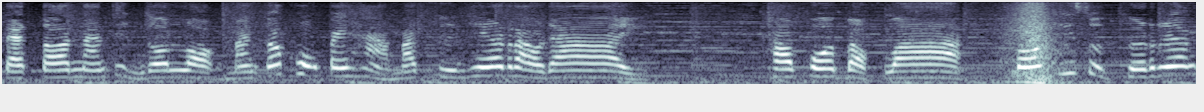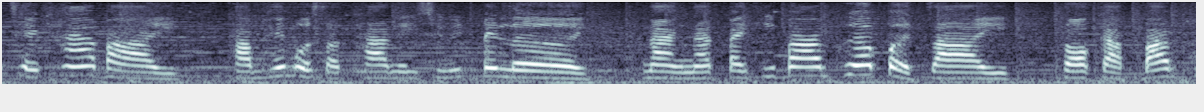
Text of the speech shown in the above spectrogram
แต่ตอนนั้นถึงโดนหลอกมันก็คงไปหามาคืนให้เราได้ ข้าวโพดบอกว่าโป๊ะที่สุดคือเรื่องเช็ค 5 ใบทำให้หมดศรัทธาในชีวิตไปเลย นางนัดไปที่บ้านเพื่อเปิดใจ พอกลับบ้านโพ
